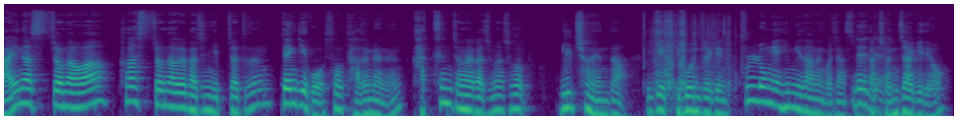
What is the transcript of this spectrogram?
마이너스 전하와 플러스 전하를 가진 입자들은 땡기고 서로 다르면은 같은 전하를 가지면 서로 밀쳐낸다. 이게 기본적인 쿨롱의 힘이라는 거지 않습니까? 네네. 전자기력.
